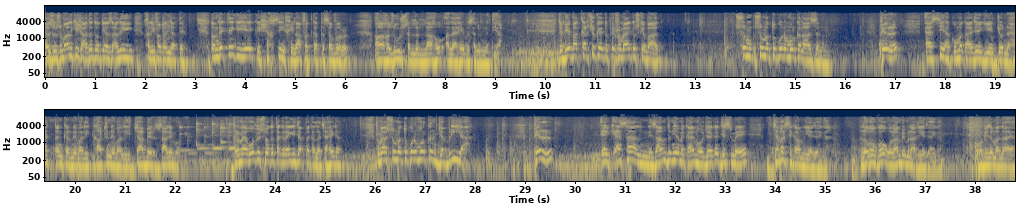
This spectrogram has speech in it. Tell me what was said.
حضرت عثمان کی شہادت ہوتی ہے حضرت علی خلیفہ بن جاتے ہیں تو ہم دیکھتے ہیں کہ یہ ایک شخصی خلافت کا تصور آ حضور صلی اللہ علیہ وسلم نے دیا جب یہ بات کر چکے تو پھر فرمایا کہ اس کے بعد سمتکون ملک ایسی حکومت آ جائے گی جو نہایت تنگ کرنے والی کاٹنے والی جابر ظالم ہوگی میں وہ بھی اس وقت تک رہے گی جب تک اللہ چاہے گا میں سمتکون ملک جبریہ پھر ایک ایسا نظام دنیا میں قائم ہو جائے گا جس میں جبر سے کام لیا جائے گا لوگوں کو غلام بھی بنا لیا جائے گا وہ بھی زمانہ آیا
